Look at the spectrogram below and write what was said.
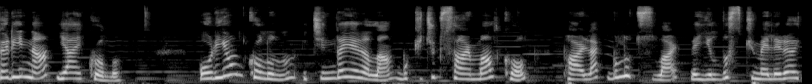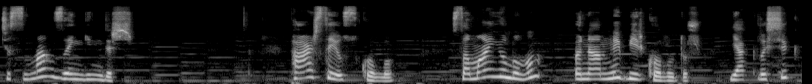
Carina yay kolu Orion kolunun içinde yer alan bu küçük sarmal kol parlak bulut sular ve yıldız kümeleri açısından zengindir. Perseus kolu Samanyolu'nun önemli bir koludur. Yaklaşık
